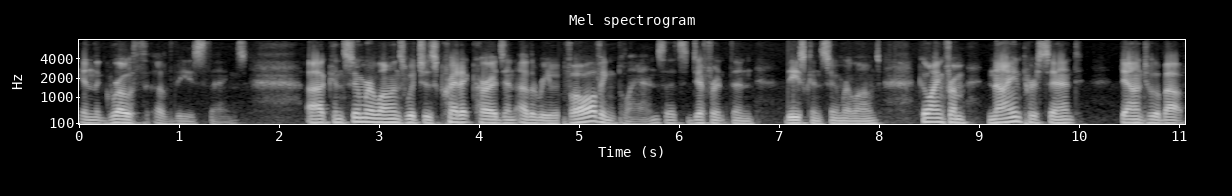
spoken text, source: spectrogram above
in the growth of these things. Uh, consumer loans, which is credit cards and other revolving plans, that's different than these consumer loans, going from nine percent down to about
